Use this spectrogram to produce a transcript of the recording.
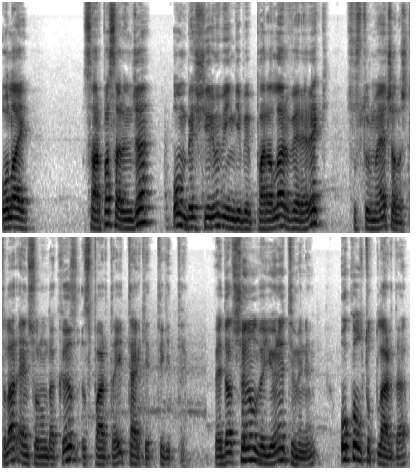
olay sarpa sarınca 15-20 bin gibi paralar vererek susturmaya çalıştılar. En sonunda kız Isparta'yı terk etti gitti. Vedat Şenol ve yönetiminin o koltuklarda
